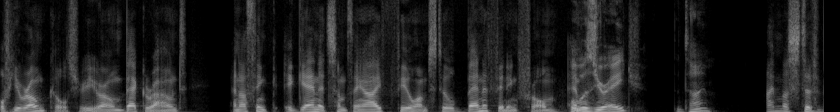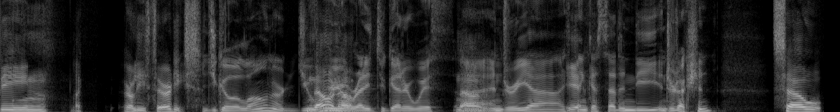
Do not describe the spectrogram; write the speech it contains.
of your own culture, your own background. And I think, again, it's something I feel I'm still benefiting from. What was your age at the time? I must have been like early 30s. Did you go alone or did you, no, were you no. already together with no. uh, Andrea, I yeah. think I said in the introduction? So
